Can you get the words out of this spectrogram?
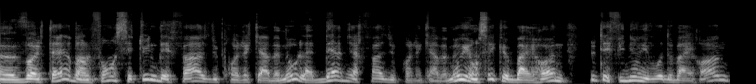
euh, Voltaire, dans le fond, c'est une des phases du projet Cardano, la dernière phase du projet Cardano. Et on sait que Byron, tout est fini au niveau de Byron,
